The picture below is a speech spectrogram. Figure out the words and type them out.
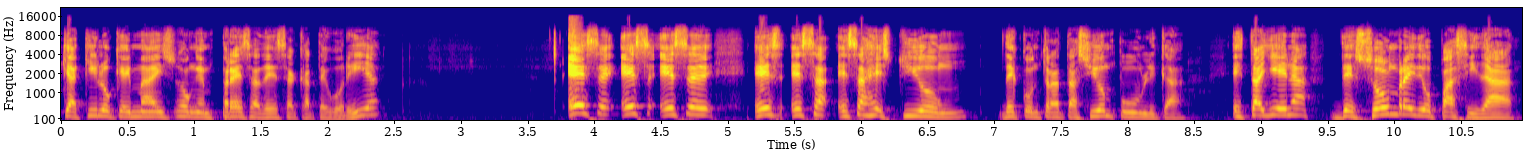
que aquí lo que hay más son empresas de esa categoría. Esa, esa gestión de contratación pública está llena de sombra y de opacidad.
